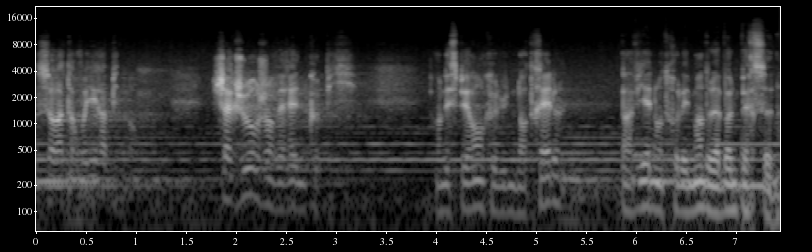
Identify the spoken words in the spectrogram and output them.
sera envoyé rapidement. Chaque jour, j'enverrai une copie, en espérant que l'une d'entre elles parvienne entre les mains de la bonne personne.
